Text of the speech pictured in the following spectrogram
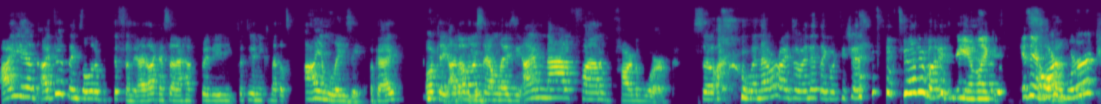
I uh, I do things a little bit differently. I, like I said, I have pretty pretty unique methods. I am lazy. Okay, Okay, I don't want to say I'm lazy. I am not a fan of hard work. So whenever I do anything or teach anything to anybody, me, I'm like, is it so hard work?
